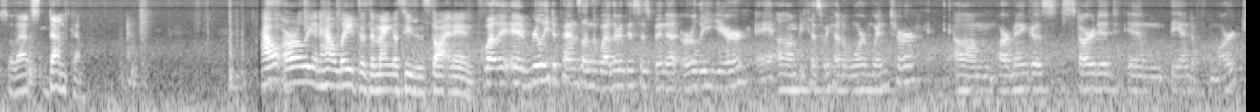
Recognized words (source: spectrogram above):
So that's Duncan. How early and how late does the mango season start and end? Well, it, it really depends on the weather. This has been an early year eh, um, because we had a warm winter. Um, our mangoes started in the end of March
